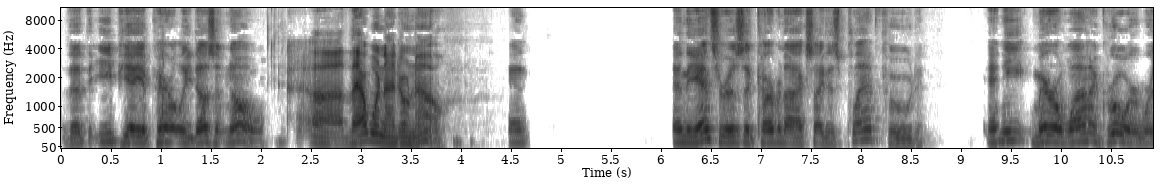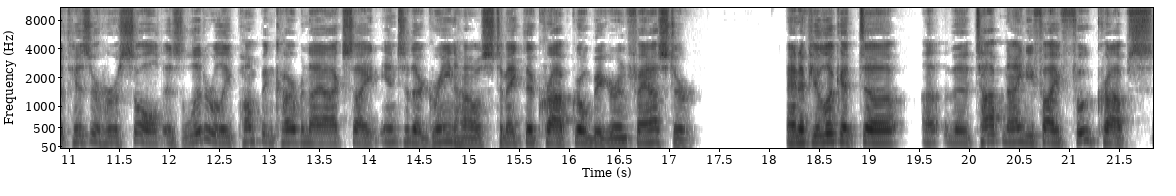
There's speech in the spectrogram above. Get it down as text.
that the EPA apparently doesn't know? Uh, that one I don't know. And and the answer is that carbon dioxide is plant food. Any marijuana grower worth his or her salt is literally pumping carbon dioxide into their greenhouse to make their crop grow bigger and faster. And if you look at uh, uh, the top 95 food crops,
